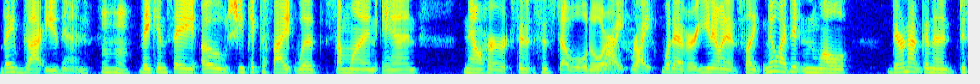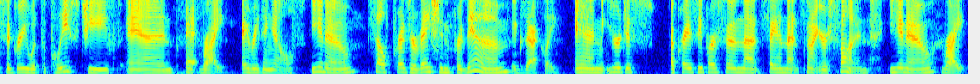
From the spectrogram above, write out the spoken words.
they've got you then. Mhm. They can say, oh, she picked a fight with someone and now her sentence is doubled or right, right. whatever, you know, and it's like, no, I didn't. Well, they're not going to disagree with the police chief and Eh, right. Everything else, you know, self preservation for them. Exactly. And you're just a crazy person that's saying that's not your son, you know? Right.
